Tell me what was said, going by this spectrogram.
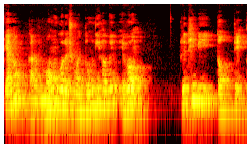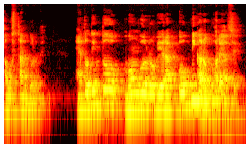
কেন? কারণ মঙ্গল সময় তুঙ্গি হবে এবং পৃথিবী তত্ত্বে অবস্থান করবে। এতদিন তো মঙ্গল রবি এরা অগ্নিকারক ঘরে আছে।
